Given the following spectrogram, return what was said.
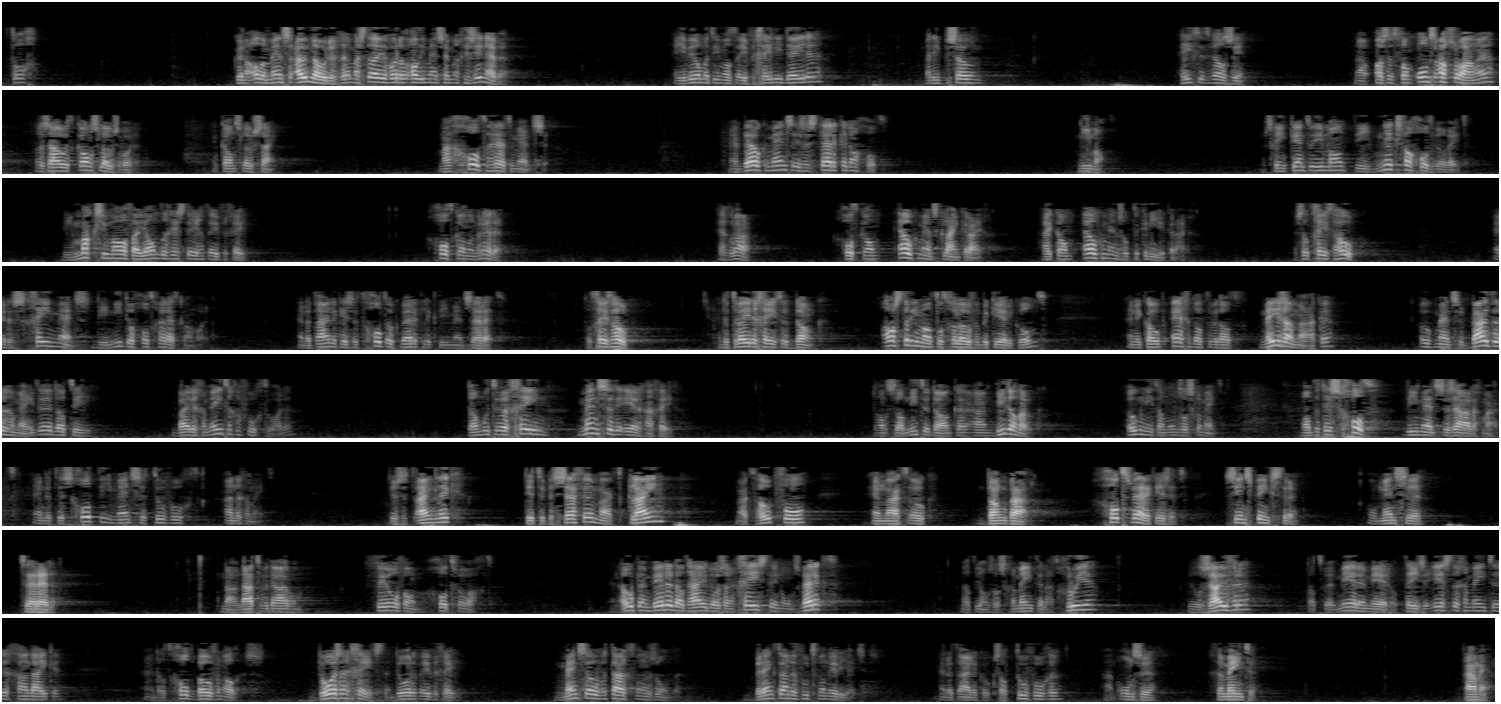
Toch? Kunnen alle mensen uitnodigen, maar stel je voor dat al die mensen een gezin hebben. En je wil met iemand het evangelie delen, maar die persoon heeft het wel zin. Nou, als het van ons af zou hangen, dan zou het kansloos worden. En kansloos zijn. Maar God redt mensen. En welke mens is er sterker dan God? Niemand. Misschien kent u iemand die niks van God wil weten. Die maximaal vijandig is tegen het evangelie. God kan hem redden. Echt waar. God kan elk mens klein krijgen. Hij kan elk mens op de knieën krijgen. Dus dat geeft hoop. Er is geen mens die niet door God gered kan worden. En uiteindelijk is het God ook werkelijk die mensen redt. Dat geeft hoop. De tweede geeft het dank. Als er iemand tot geloof en bekering komt, en ik hoop echt dat we dat mee gaan maken, ook mensen buiten de gemeente, dat die bij de gemeente gevoegd worden, dan moeten we geen mensen de eer gaan geven. Dan is dan niet te danken aan wie dan ook. Ook niet aan ons als gemeente. Want het is God die mensen zalig maakt. En het is God die mensen toevoegt aan de gemeente. Dus uiteindelijk, dit te beseffen maakt klein, maakt hoopvol en maakt ook dankbaar. Gods werk is het, sinds Pinksteren, om mensen te redden. Nou, laten we daarom veel van God verwachten. En hopen en bidden dat Hij door zijn geest in ons werkt, dat Hij ons als gemeente laat groeien, wil zuiveren, dat we meer en meer op deze eerste gemeente gaan lijken en dat God boven alles door zijn geest en door het evangelie mensen overtuigt van de zonde, brengt aan de voet van de Heer Jezus en uiteindelijk ook zal toevoegen aan onze gemeente. Amen.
